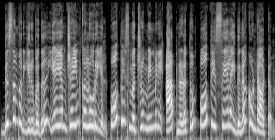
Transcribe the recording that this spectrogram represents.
டிசம்பர் இருபது ஏஎம் ஜெயின் கல்லூரியில் போத்தீஸ் மற்றும் மின்மினி ஆப் நடத்தும் போத்தீஸ் சேலை தின கொண்டாட்டம்.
